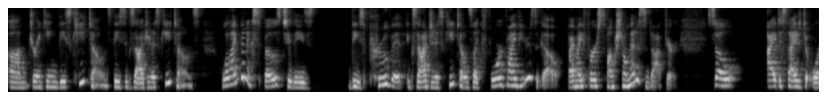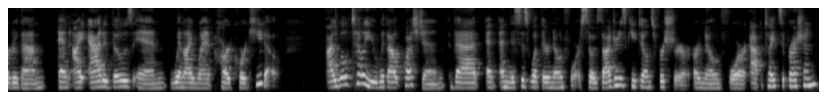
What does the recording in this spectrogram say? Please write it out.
um, drinking these ketones, these exogenous ketones. Well, I've been exposed to these these Pruvit exogenous ketones like four or five years ago by my first functional medicine doctor. So I decided to order them and I added those in when I went hardcore keto. I will tell you without question that, and, and this is what they're known for. So, exogenous ketones for sure are known for appetite suppression,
